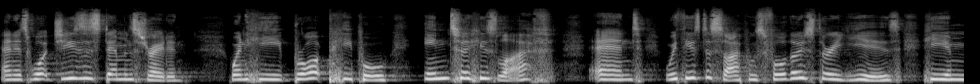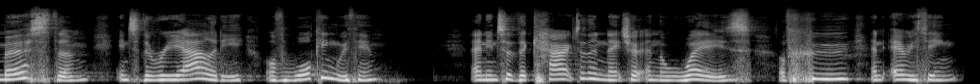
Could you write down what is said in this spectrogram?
And it's what Jesus demonstrated when he brought people into his life and with his disciples for those three years, he immersed them into the reality of walking with him and into the character, the nature, and the ways of who and everything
